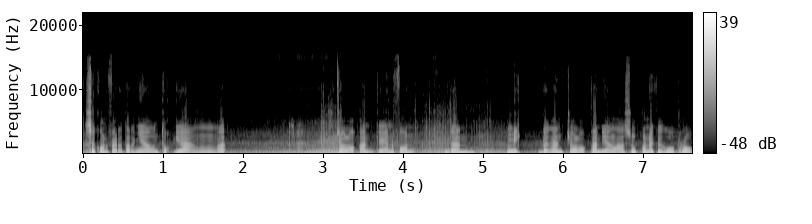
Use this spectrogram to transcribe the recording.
si konverternya untuk yang eh, colokan ke handphone dan mic dengan colokan yang langsung connect ke GoPro.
